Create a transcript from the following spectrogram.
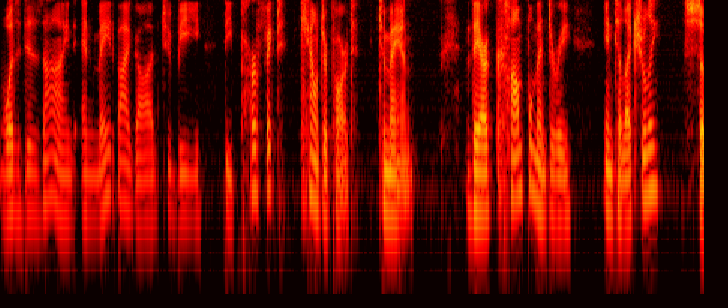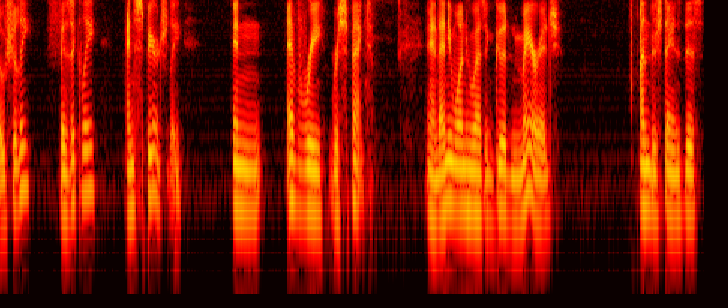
was designed and made by God to be the perfect counterpart to man. They are complementary intellectually, socially, physically, and spiritually in every respect. And anyone who has a good marriage understands this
